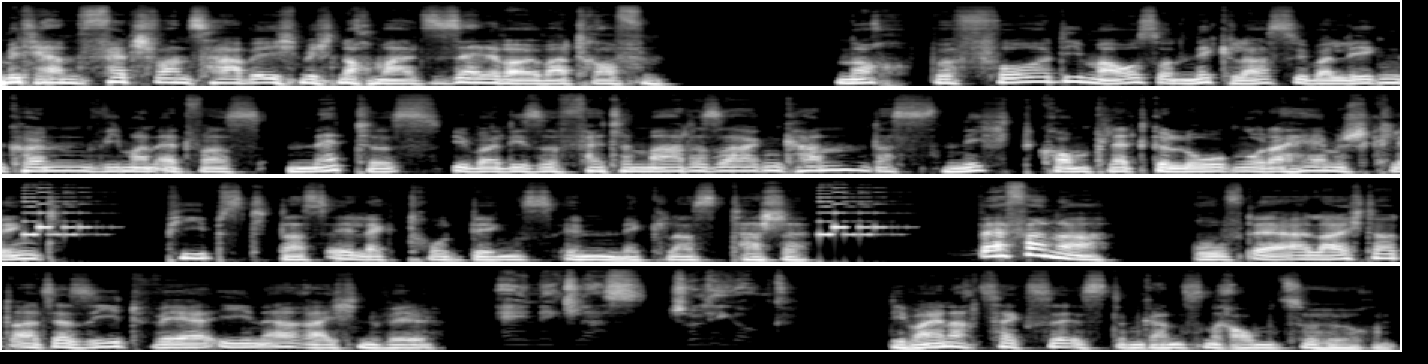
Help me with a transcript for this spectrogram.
Mit Herrn Fettschwanz habe ich mich nochmal selber übertroffen. Noch bevor die Maus und Niklas überlegen können, wie man etwas Nettes über diese fette Made sagen kann, das nicht komplett gelogen oder hämisch klingt, piepst das Elektrodings in Niklas Tasche. Befana! ruft er erleichtert, als er sieht, wer ihn erreichen will. Hey Niklas, Entschuldigung. Die Weihnachtshexe ist im ganzen Raum zu hören.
